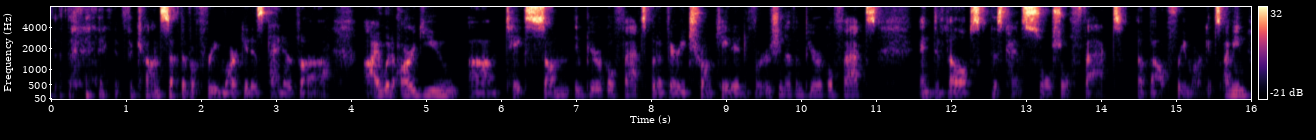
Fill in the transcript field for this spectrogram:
the, the, concept of a free market is kind of, uh, I would argue, um, takes some empirical facts, but a very truncated version of empirical facts and develops this kind of social fact about free markets. I mean,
